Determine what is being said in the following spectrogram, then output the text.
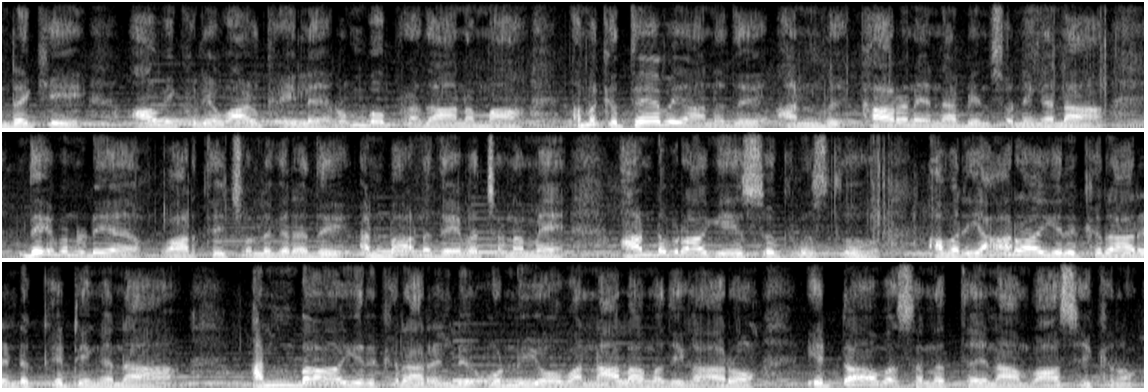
இன்றைக்கு ஆவிக்குரிய வாழ்க்கையில் ரொம்ப பிரதானமாக நமக்கு தேவையானது அன்பு. காரணம் என்ன அப்படின்னு சொன்னீங்கன்னா தேவனுடைய வார்த்தை சொல்லுகிறது. அன்பான தேவச்சனமே ஆண்டவராக இயேசு கிறிஸ்து அவர் யாராக இருக்கிறார் என்று கேட்டிங்கன்னா அன்பாக இருக்கிறார் என்று ஒன்று யோவான் நாலாம் அதிகாரம் எட்டாம் வசனத்தை நாம் வாசிக்கிறோம்.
